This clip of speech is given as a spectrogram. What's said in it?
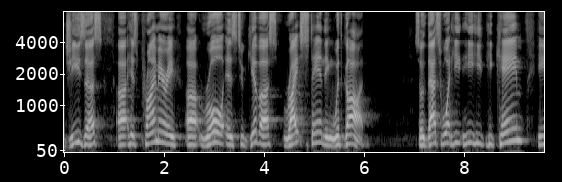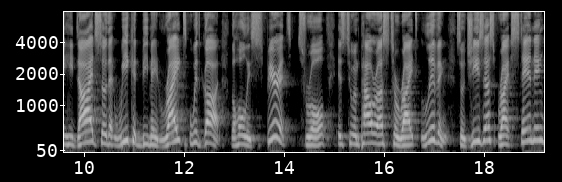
Jesus, uh, his primary uh, role is to give us right standing with God. So that's what he, he, he, he came, he, he died so that we could be made right with God. The Holy Spirit's role is to empower us to right living. So Jesus, right standing,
